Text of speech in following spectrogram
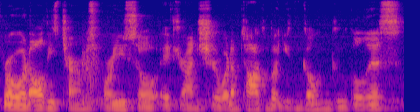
throw out all these terms for you, so if you're unsure what I'm talking about, you can go and Google this.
